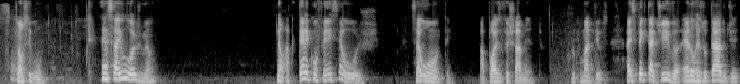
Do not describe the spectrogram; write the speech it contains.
Sim. Só um segundo. É, saiu hoje mesmo. Não, a teleconferência é hoje. Saiu ontem, após o fechamento. Grupo Mateus. A expectativa era um resultado de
